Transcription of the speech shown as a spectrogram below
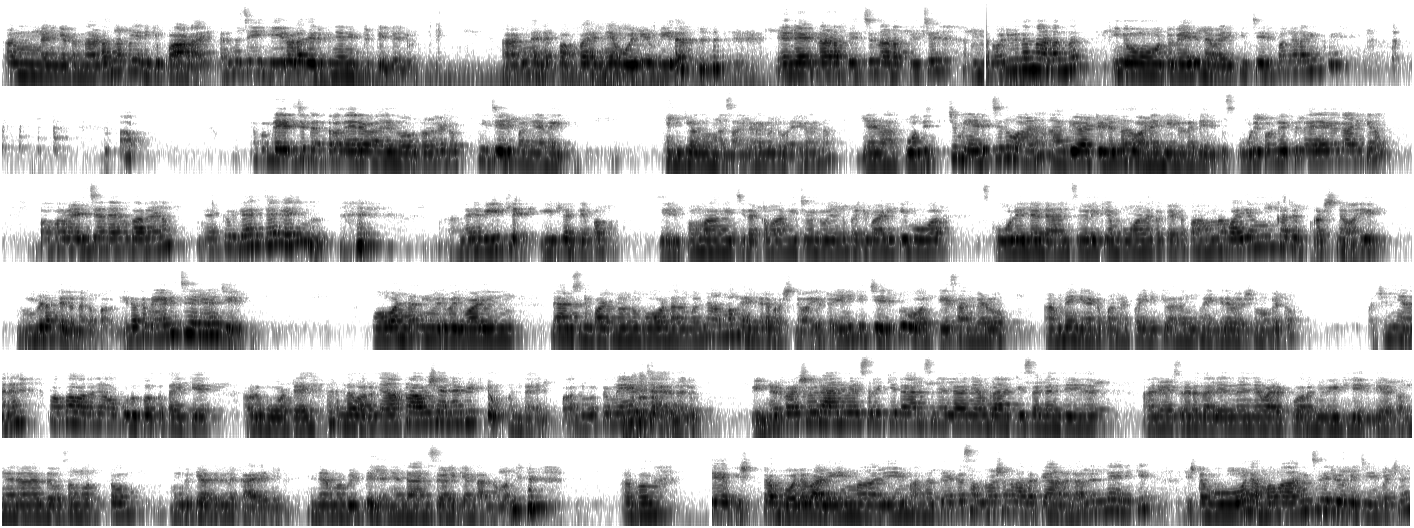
അങ്ങനെ ഇങ്ങോട്ട് നടന്നപ്പോൾ എനിക്ക് പാടായി. എന്ന് വെച്ചാൽ ഈ ഹീലുള്ള ചെരുപ്പ് ഞാൻ ഇട്ടിട്ടില്ലല്ലോ. അങ്ങനെ പപ്പ എന്നെ ഒരുവിധം എന്നെ നടത്തിച്ച് നടത്തിച്ച് ഒരുവിധം നടന്ന് ഇങ്ങോട്ട് വരുന്ന വരിക്ക് ചെരുപ്പം ഇളകിപ്പോയി. അപ്പൊ മേടിച്ചിട്ട് എത്ര നേരമായി നോർത്തോളൂ കേട്ടോ. ഈ ചെരുപ്പ് അങ്ങ് ഇളകി. എനിക്കങ്ങ് സങ്കടം കൊണ്ട് പോയത്. കാരണം ഞാൻ ആ കൊതിച്ചു മേടിച്ചതുമാണ് ആദ്യമായിട്ട് ഇടുന്നതുമാണ് ഹീലുള്ള ചെരുപ്പ്. സ്കൂളിൽ കൊണ്ടുപോയി പിള്ളേരെയൊക്കെ കാണിക്കണം. പപ്പ മേടിച്ചാൽ പറയണം. എന്നൊക്കെ വിചാരിച്ചാൽ വരുന്നത് അങ്ങനെ വീട്ടിലെത്തി വീട്ടിലെത്തിയപ്പം ചെരുപ്പം വാങ്ങിച്ച് ഇതൊക്കെ വാങ്ങിച്ചുകൊണ്ട് വരുന്ന പരിപാടിക്ക് പോവാ. സ്കൂളിൽ ഡാൻസ് കളിക്കാൻ പോവാന്നൊക്കെ കേട്ടപ്പോൾ അമ്മ ഭയങ്കര പ്രശ്നമായി. വിടത്തില്ലെന്നൊക്കെ പറഞ്ഞു. ഇതൊക്കെ മേടിച്ച് തരികയും ചെയ്തു. പോവണ്ട നീ ഒരു പരിപാടിയിലും ഡാൻസിനും പാട്ടിനും ഒന്നും പോകണ്ടെന്ന് പറഞ്ഞാൽ അമ്മ ഭയങ്കര പ്രശ്നമായി കേട്ടോ. എനിക്ക് ചെരുപ്പ് പോറ്റിയ സങ്കടവും അമ്മ ഇങ്ങനെയൊക്കെ പറഞ്ഞപ്പോൾ എനിക്കും അതൊന്നും ഭയങ്കര വിഷമം കേട്ടോ. പക്ഷെ ഞാൻ പപ്പ പറഞ്ഞു ആ കുടുക്കൊക്കെ തയ്ക്ക് അവൾ പോട്ടെ എന്ന് പറഞ്ഞ് ആ പ്രാവശ്യം എന്നെ വിട്ടു എന്തായാലും. അപ്പൊ അതൊക്കെ മേടിച്ചായിരുന്നല്ലോ. പിന്നെ ഒരു പ്രാവശ്യം ഒരു ആനിവേഴ്സറിക്ക് ഡാൻസിനെല്ലാം ഞാൻ പ്രാക്ടീസ് എല്ലാം ചെയ്ത് ആനിവേഴ്സറിയുടെ തലേന്ന് എന്നെ വഴക്ക് പറഞ്ഞ് വീട്ടിലിരുത്തി കേട്ടോ. ഞാൻ ആ ദിവസം മൊത്തം മുറിക്കകത്തിരുന്ന് കരഞ്ഞു. എന്നെ അമ്മ വിട്ടില്ല ഞാൻ ഡാൻസ് കളിക്കണ്ടെന്ന് പറഞ്ഞു. അപ്പം ഇഷ്ടം പോലെ വളയും മാലയും അന്നത്തെയൊക്കെ സന്തോഷങ്ങൾ അതൊക്കെയാണല്ലോ. അതെല്ലാം എനിക്ക് ഇഷ്ടം പോലെ അമ്മ വാങ്ങിച്ചു തരികയൊക്കെ ചെയ്യും. പക്ഷെ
